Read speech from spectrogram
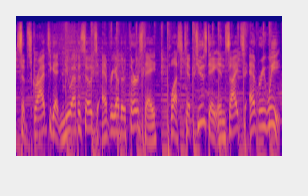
Subscribe to get new episodes every other Thursday, plus Tip Tuesday insights every week.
